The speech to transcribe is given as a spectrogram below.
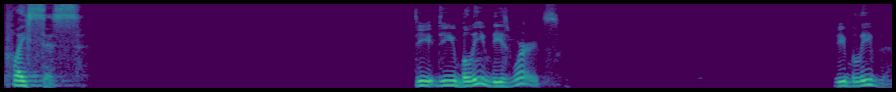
places. Do you, do you believe these words? Do you believe them?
